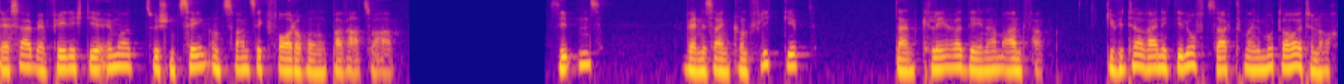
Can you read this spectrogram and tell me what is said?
Deshalb empfehle ich dir immer zwischen 10 und 20 Forderungen parat zu haben. Siebtens, wenn es einen Konflikt gibt, dann kläre den am Anfang. Gewitter reinigt die Luft, sagt meine Mutter heute noch.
